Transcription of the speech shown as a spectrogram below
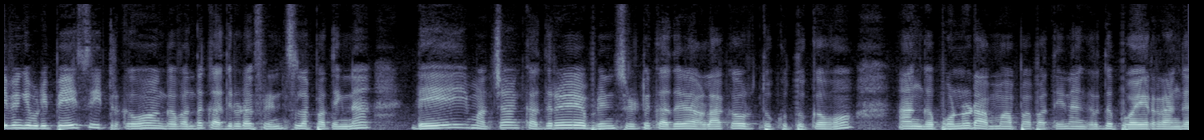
இவங்க இப்படி பேசிகிட்டு இருக்கவும் அங்கே வந்து கதிரோட ஃப்ரெண்ட்ஸ்லாம் பார்த்தீங்கன்னா டேய் மச்சான் கதிரு அப்படின்னு சொல்லிட்டு கதிரை அழகா ஒரு தூக்கு தூக்கவும். அங்கே பொண்ணோட அம்மா அப்பா பார்த்தீங்கன்னா அங்கேருந்து போயிடுறாங்க.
